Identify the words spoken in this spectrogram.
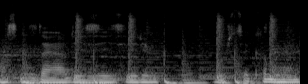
varsınız değerli izleyicilerim. Hoşçakalın.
